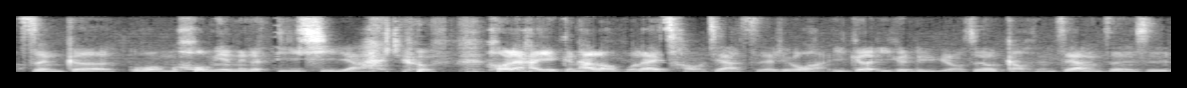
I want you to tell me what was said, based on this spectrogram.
整个我们后面那个低气压，就后来他也跟他老婆在吵架之类，就哇，一个一个旅游最后搞成这样，真的是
